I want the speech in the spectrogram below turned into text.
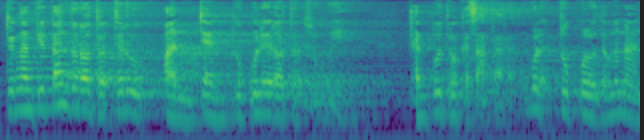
Dengan ditandur rada jeru, pancen tukule rada suwi dan butuh kesabaran. Golek tukul temenan.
